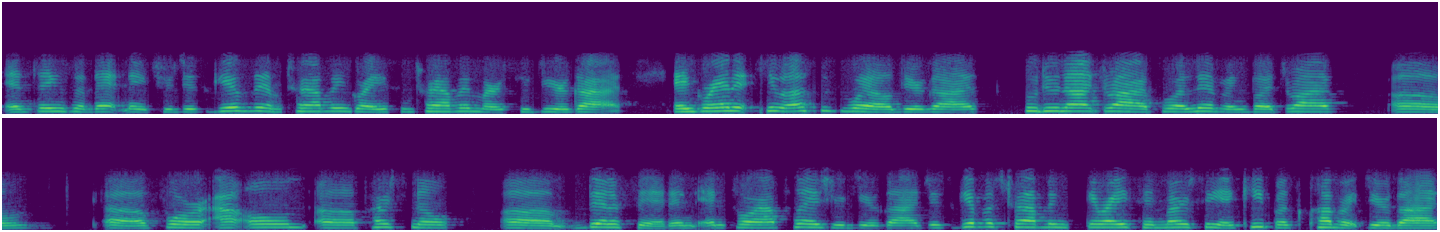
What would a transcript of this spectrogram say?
and things of that nature, just give them traveling grace and traveling mercy, dear God. And grant it to us as well, dear God, who do not drive for a living but drive um, uh, for our own uh, personal um, benefit and, and for our pleasure, dear God. Just give us traveling grace and mercy and keep us covered, dear God,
